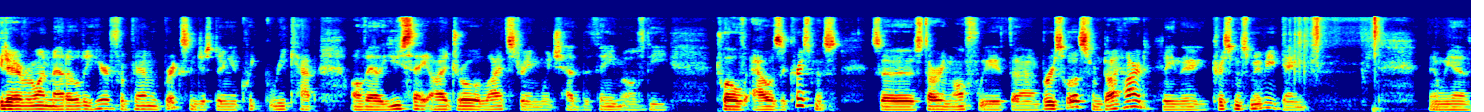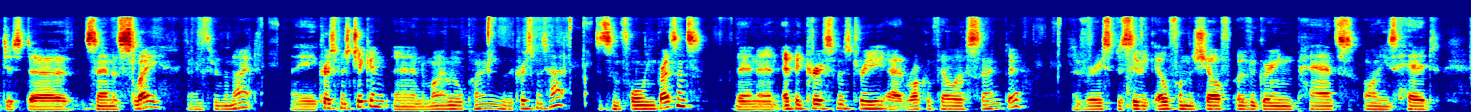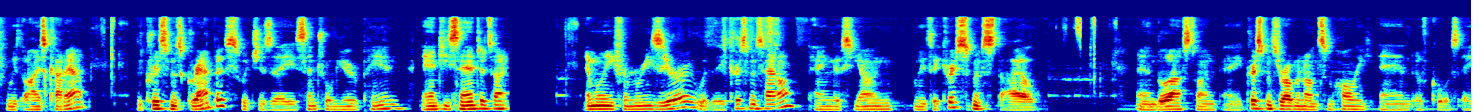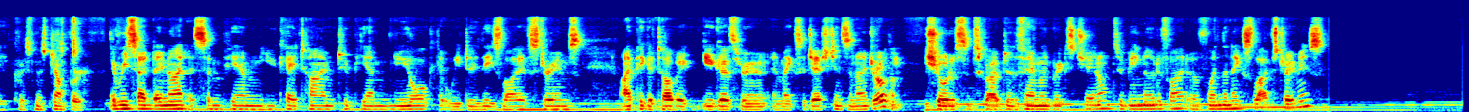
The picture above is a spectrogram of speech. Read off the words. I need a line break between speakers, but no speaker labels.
G'day everyone, Matt Elder here from Family Bricks and just doing a quick recap of our You Say I Draw live stream which had the theme of the 12 Hours of Christmas. So starting off with uh, Bruce Willis from Die Hard, being the Christmas movie game. Then we have just uh, Santa's sleigh going through the night, a Christmas chicken and My Little Pony with a Christmas hat, some falling presents. Then an epic Christmas tree at Rockefeller Center, a very specific elf on the shelf, overgreen pants on his head with eyes cut out. The Christmas Krampus, which is a Central European anti-Santa type. Emily from ReZero with a Christmas hat on. Angus Young with a Christmas style. And the last one, a Christmas robin on some holly, and of course a Christmas jumper. Every Saturday night at 7pm UK time, 2pm New York, that we do these live streams. I pick a topic, you go through and make suggestions, and I draw them. Be sure to subscribe to the Family Bricks channel to be notified of when the next live stream is.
